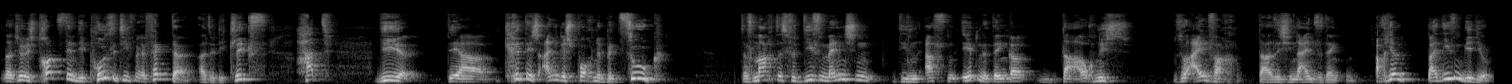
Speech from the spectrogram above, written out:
natürlich trotzdem die positiven Effekte, also die Klicks hat, wie der kritisch angesprochene Bezug, das macht es für diesen Menschen, diesen ersten Ebene-Denker, da auch nicht so einfach da sich hineinzudenken. Auch hier bei diesem Video.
